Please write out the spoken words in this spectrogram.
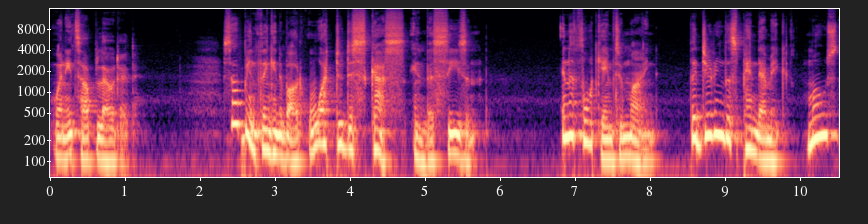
when it's uploaded. So, I've been thinking about what to discuss in this season. And a thought came to mind that during this pandemic, most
